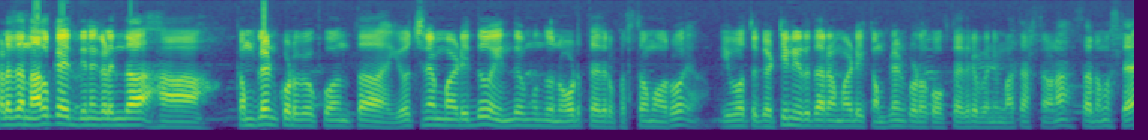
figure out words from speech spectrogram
ಕಳೆದ ನಾಲ್ಕೈದು ದಿನಗಳಿಂದ ಕಂಪ್ಲೇಂಟ್ ಕೊಡಬೇಕು ಅಂತ ಯೋಚನೆ ಮಾಡಿದ್ದು ಹಿಂದೆ ಮುಂದೆ ನೋಡ್ತಾ ಇದ್ರು ಪ್ರಥಮ ಅವರು. ಇವತ್ತು ಗಟ್ಟಿ ನಿರ್ಧಾರ ಮಾಡಿ ಕಂಪ್ಲೇಂಟ್ ಕೊಡಕ್ಕೆ ಹೋಗ್ತಾ ಇದ್ರೆ. ಬನ್ನಿ ಮಾತಾಡ್ಸೋಣ. ಸರ್ ನಮಸ್ತೆ.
